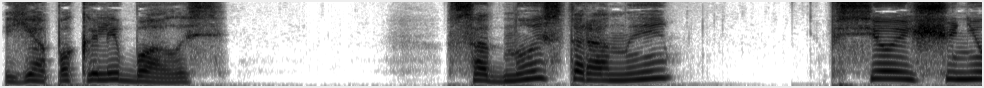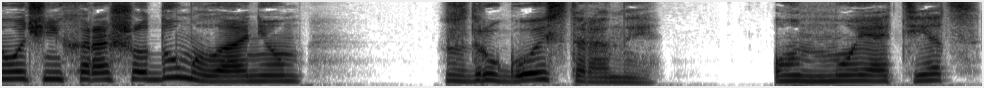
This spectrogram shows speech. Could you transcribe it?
Я поколебалась. С одной стороны, все еще не очень хорошо думала о нем. С другой стороны, он мой отец,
